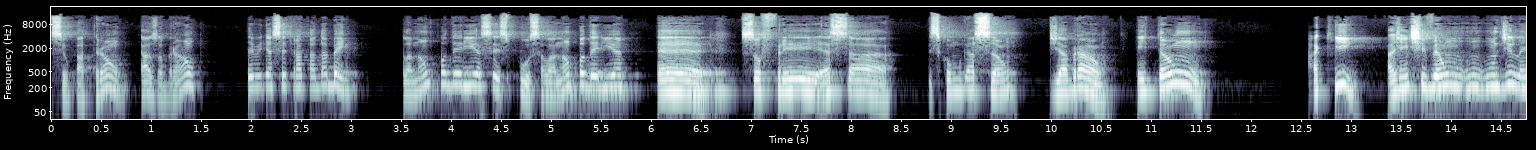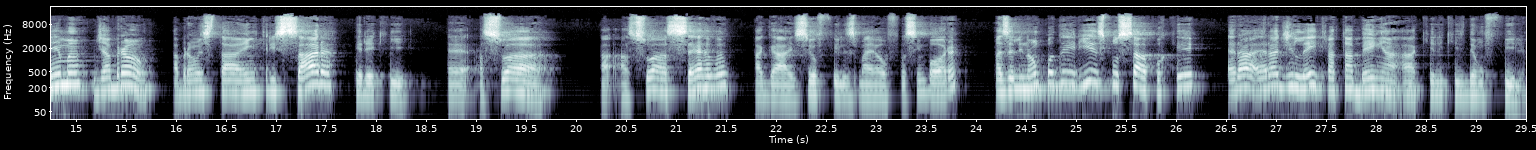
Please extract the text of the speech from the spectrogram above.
seu patrão, caso Abraão, deveria ser tratada bem. Ela não poderia ser expulsa, ela não poderia é, sofrer essa excomungação de Abraão. Então, aqui a gente vê um, um, um dilema de Abraão. Abraão está entre Sara, querer que é, a, sua, a, a sua serva Agar e seu filho Ismael fossem embora, mas ele não poderia expulsar, porque era, era de lei tratar bem a, a aquele que deu um filho.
